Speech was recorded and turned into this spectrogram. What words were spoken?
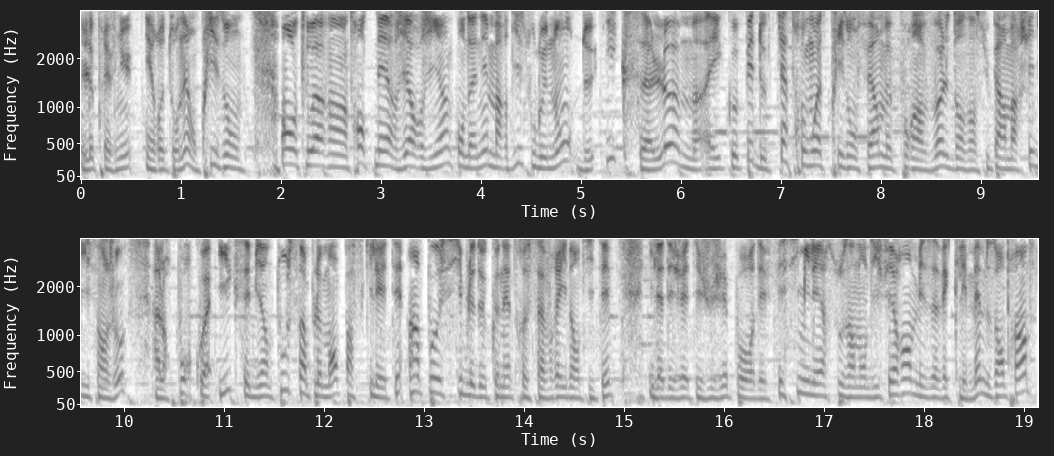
Le prévenu est retourné en prison. En Haute-Loire, un trentenaire géorgien condamné mardi sous le nom de X. L'homme a écopé de quatre mois de prison ferme pour un vol dans un supermarché d'Issingeau. Alors pourquoi X? Eh bien tout simplement parce qu'il a été impossible de connaître sa vraie identité. Il a déjà été jugé pour des faits similaires sous un nom différent, mais avec les mêmes empreintes.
